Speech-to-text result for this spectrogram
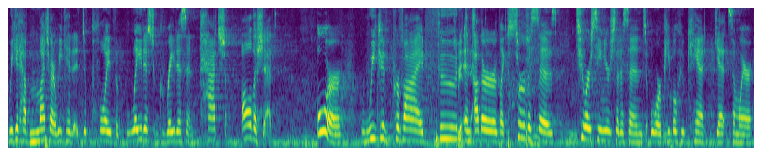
We could have much better. We could deploy the latest, greatest, and patch all the shit. Or we could provide food and other like services to our senior citizens or people who can't get somewhere.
